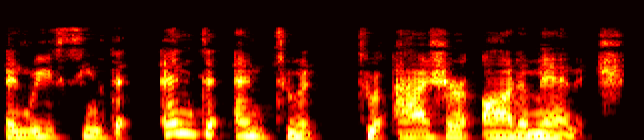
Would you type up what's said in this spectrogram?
and we've seen the end-to-end -to, it through Azure AutoManage.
